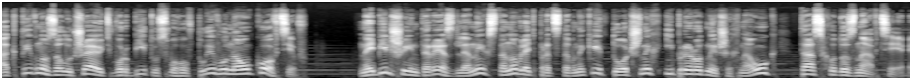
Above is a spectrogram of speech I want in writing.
активно залучають в орбіту свого впливу науковців. Найбільший інтерес для них становлять представники точних і природничих наук та сходознавці.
